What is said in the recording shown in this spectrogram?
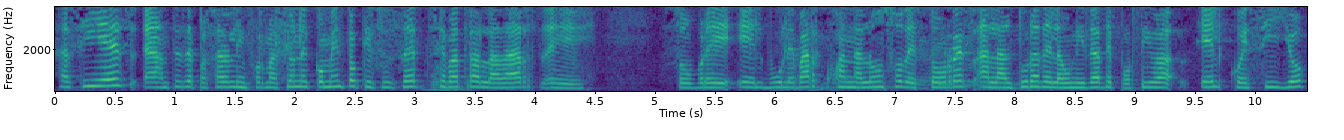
Así es, antes de pasar a la información, le comento que si usted se va a trasladar eh, sobre el Boulevard Juan Alonso de Torres a la altura de la unidad deportiva El Cuecillo,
